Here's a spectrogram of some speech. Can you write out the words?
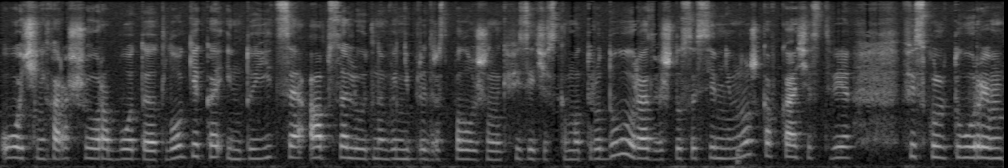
очень хорошо работает логика, интуиция. Абсолютно вы не предрасположены к физическому труду, разве что совсем немножко в качестве физкультуры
